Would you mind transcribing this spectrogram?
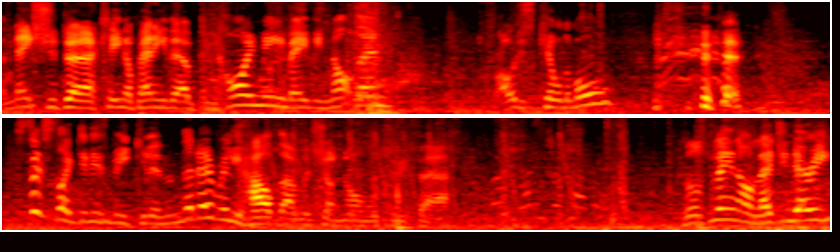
And they should uh, clean up any that are behind me. Maybe not then. I'll just kill them all. looks like it is me killing them. They don't really help that much on normal, to be fair. Because I was playing on Legendary,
